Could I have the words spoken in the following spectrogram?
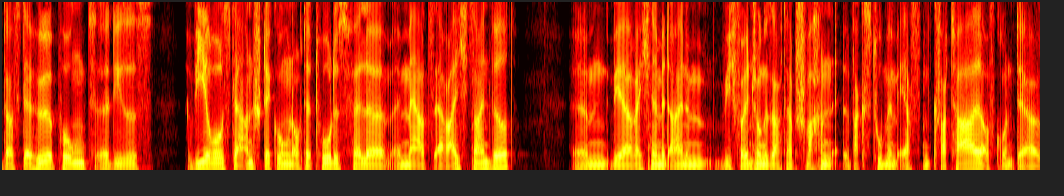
dass der Höhepunkt äh, dieses Virus, der Ansteckungen, auch der Todesfälle im März erreicht sein wird. Ähm, wir rechnen mit einem, wie ich vorhin schon gesagt habe, schwachen Wachstum im ersten Quartal aufgrund der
